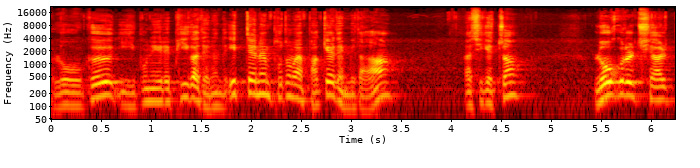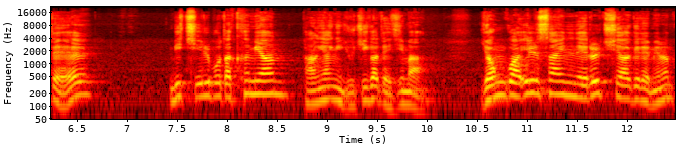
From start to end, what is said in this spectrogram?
로그 2분의 1의 B가 되는데 이때는 부동어가 바뀌어야 됩니다. 아시겠죠? 로그를 취할 때 밑이 1보다 크면 방향이 유지가 되지만 0과 1 사이 있는 애를 취하게 되면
